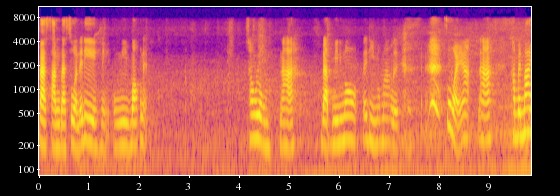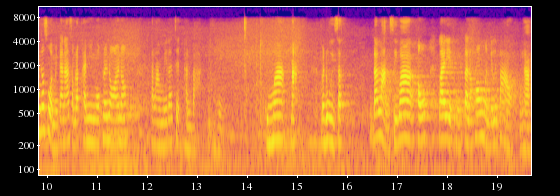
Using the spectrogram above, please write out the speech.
แบบสันแบบส่วนได้ดีนี่ตรงมีบล็อกเนี่ยช่องลมนะคะแบบมินิมอลได้ดีมากๆเลย สวยอะนะคะทำเป็นบ้านก็สวยเหมือนกันนะสำหรับใครมีงบน้อยๆเนาะตารางเมตรละ7,000บาทคุ้มมากมามาดูอีกสักด้านหลังซิว่าเขารายละเอียดของแต่ละห้องเหมือนกันหรือเปล่านะคะ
